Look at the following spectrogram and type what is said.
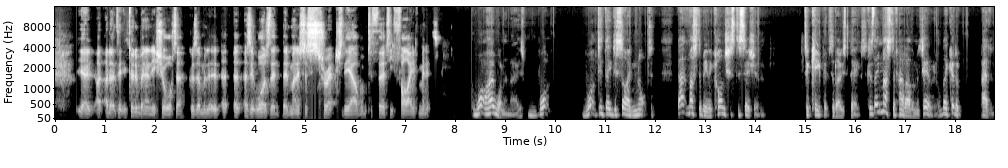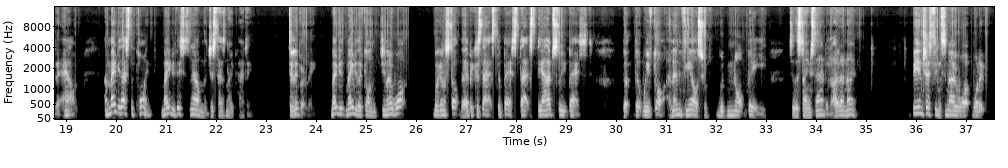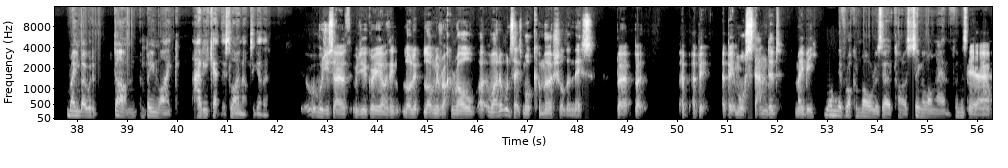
Yeah, I, I don't think it could have been any shorter because I mean, it, it, as it was, they'd, they'd managed to stretch the album to thirty five minutes. What I want to know is what what did they decide not to? That must have been a conscious decision to keep it to those six because they must have had other material. They could have padded it out, and maybe that's the point. Maybe this is an album that just has no padding, deliberately. Maybe maybe they've gone. Do you know what? We're going to stop there because that's the best. That's the absolute best that that we've got, and anything else would, not be to the same standard. I don't know. Be interesting to know what what it Rainbow would have done and been like had he kept this lineup together. Would you say? Would you agree? I think Long, Long Live Rock and Roll. Well, I don't want to say it's more commercial than this, but but a, a bit a bit more standard, maybe. Long Live Rock and Roll is a kind of sing along anthem. Isn't? Yeah.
